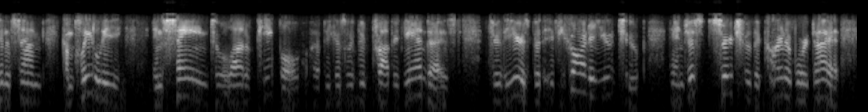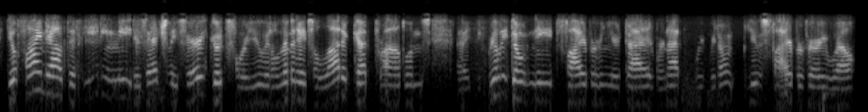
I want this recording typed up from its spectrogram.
going to sound completely insane to a lot of people uh, because we've been propagandized through the years. But if you go onto YouTube and just search for the carnivore diet, you'll find out that eating meat is actually very good for you. It eliminates a lot of gut problems. Uh, you really don't need fiber in your diet. We're not we, we don't use fiber very well.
